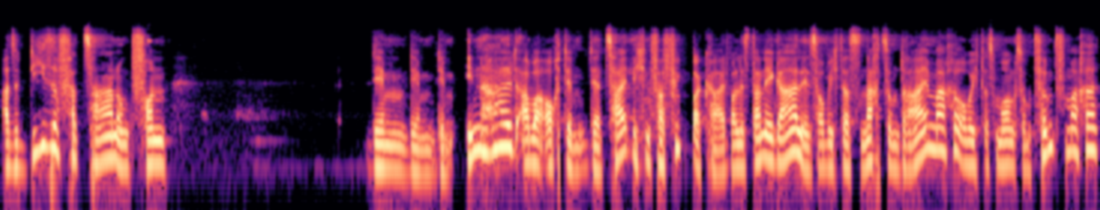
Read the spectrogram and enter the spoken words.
Also diese Verzahnung von dem, dem, dem Inhalt, aber auch dem, der zeitlichen Verfügbarkeit, weil es dann egal ist, ob ich das nachts um drei mache, ob ich das morgens um fünf mache,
